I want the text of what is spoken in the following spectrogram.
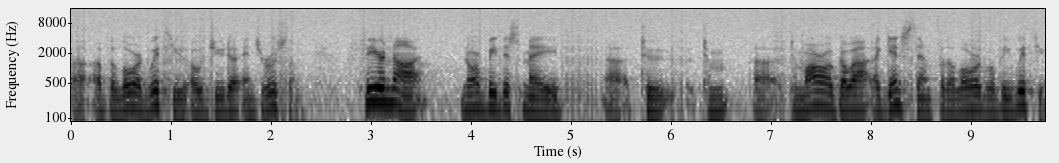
uh, of the Lord with you, O Judah and Jerusalem. Fear not, nor be dismayed. Uh, to, to uh, tomorrow go out against them, for the Lord will be with you.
